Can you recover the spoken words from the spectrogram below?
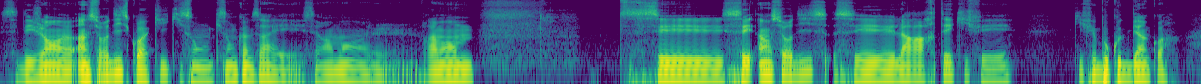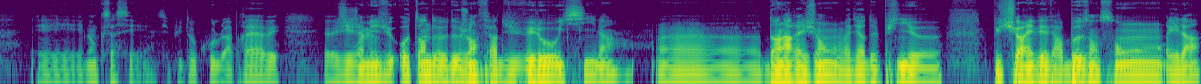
c'est des gens euh, 1 sur 10 quoi, qui, qui, sont, qui sont comme ça et c'est vraiment, euh, vraiment, c'est, c'est 1 sur 10, c'est la rareté qui fait, qui fait beaucoup de bien quoi. Et donc ça c'est, plutôt cool. Après euh, j'ai jamais vu autant de, gens faire du vélo ici, là, euh, dans la région, on va dire depuis, euh, depuis que je suis arrivé vers Besançon et là,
